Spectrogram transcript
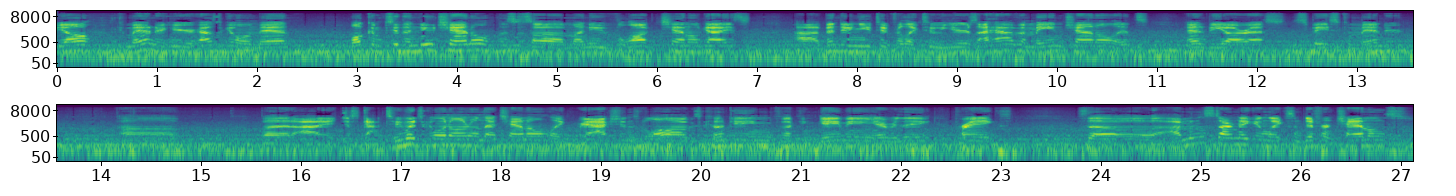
Y'all? Commander here. How's it going, man? Welcome to the new channel. This is uh, my new vlog channel, guys. Uh, I've been doing YouTube for like two years. I have a main channel. It's NBRS Space Commander. Uh, but I just got too much going on on that channel, like reactions, vlogs, cooking, fucking gaming, everything, pranks. So I'm gonna start making like some different channels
